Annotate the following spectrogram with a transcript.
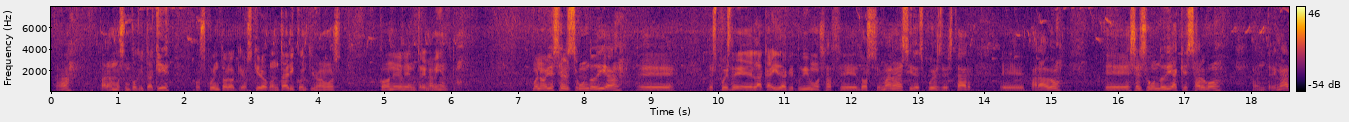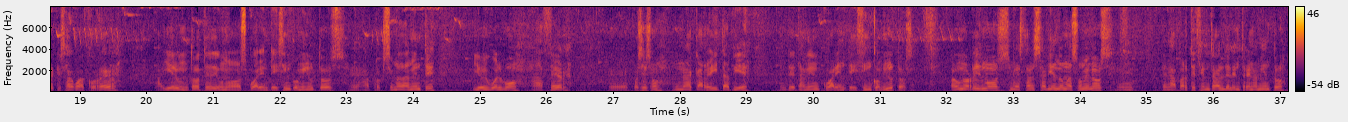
ah, paramos un poquito aquí, os cuento lo que os quiero contar y continuamos con el entrenamiento. Bueno, hoy es el segundo día, eh, después de la caída que tuvimos hace dos semanas y después de estar eh, parado, eh, es el segundo día que salgo a entrenar, que salgo a correr. Ayer un trote de unos 45 minutos aproximadamente y hoy vuelvo a hacer pues eso, una carrerita a pie de también 45 minutos. A unos ritmos me están saliendo más o menos en, la parte central del entrenamiento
